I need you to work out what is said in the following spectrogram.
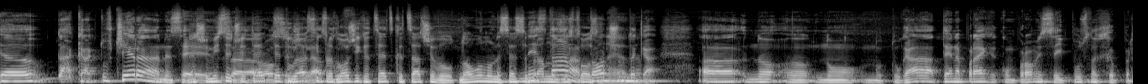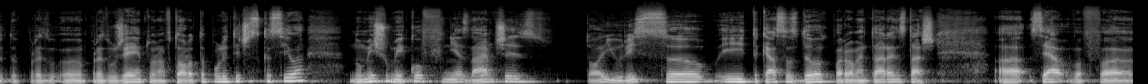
а, да, както вчера не се Беше, мисля, че те, те тогава си предложиха Цецка Цачева отново, но не се събра не стана, мнозинство точно за нея. така. Да. А, но, но, но тогава те направиха компромиса и пуснаха пред, пред, предложението на втората политическа сила, но Мишо Миков, ние знаем, че той е юрист и така с дълъг парламентарен стаж. А, сега, в а,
